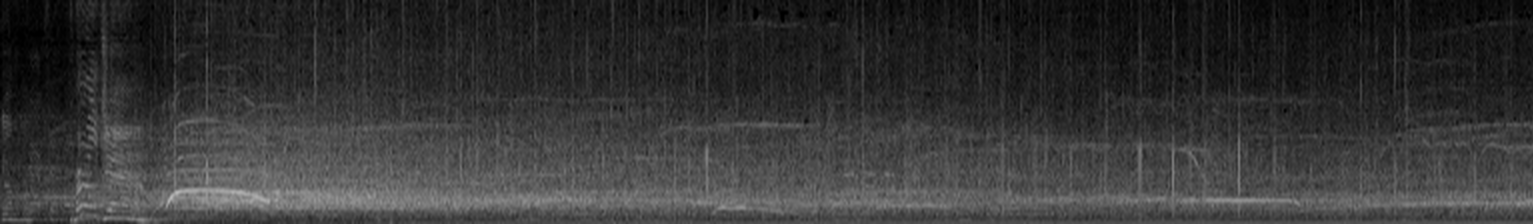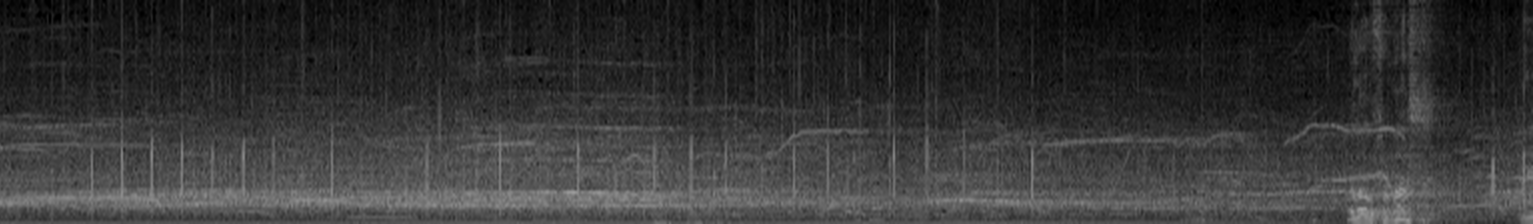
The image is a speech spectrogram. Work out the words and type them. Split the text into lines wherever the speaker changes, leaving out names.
welcome Pearl Jam.
Hello from us. Come,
